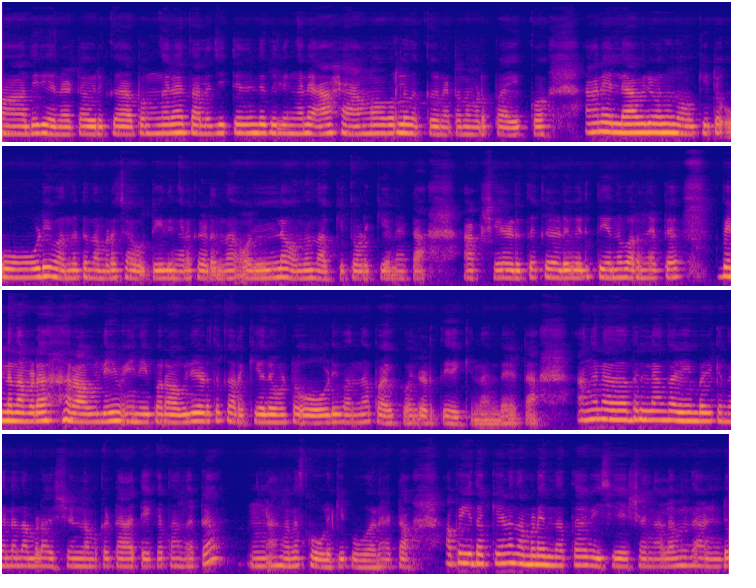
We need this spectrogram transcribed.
മാതിരിയാണ് കേട്ടോ അവർക്ക്. അപ്പം ഇങ്ങനെ തലചുറ്റതിന്റെ ഇതിൽ ഇങ്ങനെ ആ ഹാങ് ഓവറിൽ നിൽക്കുകയാണ് കേട്ടോ നമ്മുടെ പൈക്കോ. അങ്ങനെ എല്ലാവരും ഒന്ന് നോക്കിയിട്ട് ഓടി വന്നിട്ട് നമ്മുടെ ചവിട്ടിയിൽ ഇങ്ങനെ കിടന്ന് എല്ലാം ഒന്ന് നക്കി തുടക്കിയാണ് കേട്ടോ. അക്ഷയ എടുത്ത് കേടുവരുത്തി എന്ന് പറഞ്ഞിട്ട് പിന്നെ നമ്മുടെ റൗലിയും ഇനിയിപ്പോൾ റൗലി എടുത്ത് കറക്കിയാലും കൊണ്ട് ഓടി വന്ന് പൈക്കോന്റെ അടുത്ത് ഇരിക്കുന്നുണ്ട് കേട്ടോ. അങ്ങനെ അതെല്ലാം കഴിയുമ്പോഴേക്കും തന്നെ നമ്മുടെ അശ്വിൻ നമുക്ക് ടാറ്റയൊക്കെ തന്നിട്ട് അങ്ങനെ സ്കൂളിലേക്ക് പോവുകയാണ് കേട്ടോ. അപ്പോൾ ഇതൊക്കെയാണ് നമ്മുടെ ഇന്നത്തെ വിശേഷങ്ങളും. രണ്ട്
